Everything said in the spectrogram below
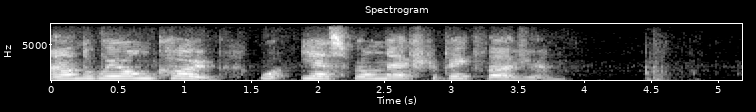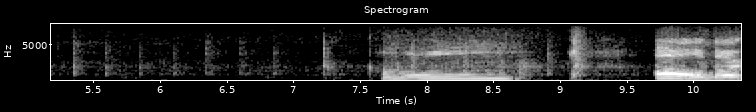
And we're on Cove. What? Yes, we're on the extra big version. Come on. Oh no.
